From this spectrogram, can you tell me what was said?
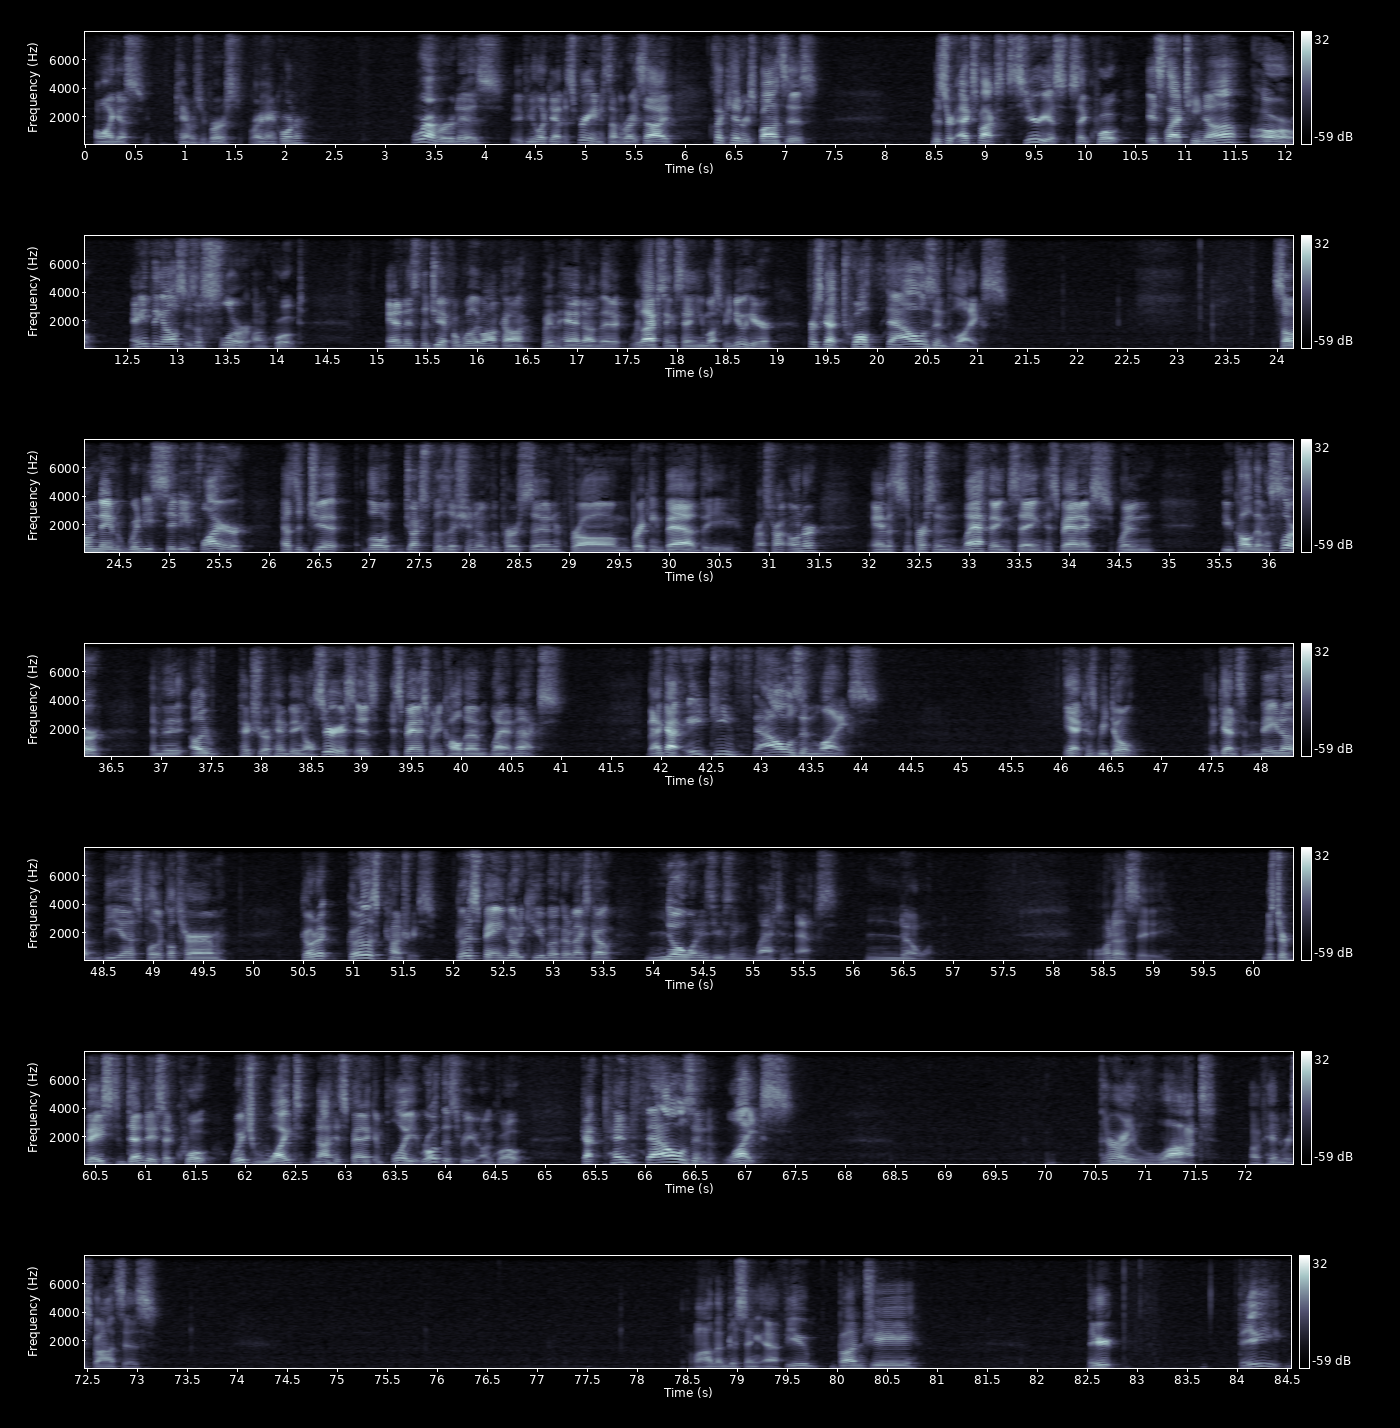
well, I guess camera's reversed, right hand corner, wherever it is. If you're looking at the screen, it's on the right side. Click hidden responses. Mr. Xbox Serious said, "quote It's Latina or anything else is a slur." Unquote. And it's the GIF of Willy Wonka putting the hand on the relaxing, saying, "You must be new here." Person got twelve thousand likes. Someone named Windy City Flyer has a little juxtaposition of the person from Breaking Bad, the restaurant owner, and it's the person laughing, saying Hispanics when you call them a slur, and the other picture of him being all serious is Hispanics when you call them Latinx. That got 18,000 likes. Yeah, because we don't. Again, it's a made up BS political term. Go to go to those countries. Go to Spain. Go to Cuba. Go to Mexico no one is using Latin X. No one. What does he? Mr. Based Dende said, quote, which white, not Hispanic employee wrote this for you, unquote. Got 10,000 likes. There are a lot of hidden responses. A lot of them just saying F you, Bungie. They're they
